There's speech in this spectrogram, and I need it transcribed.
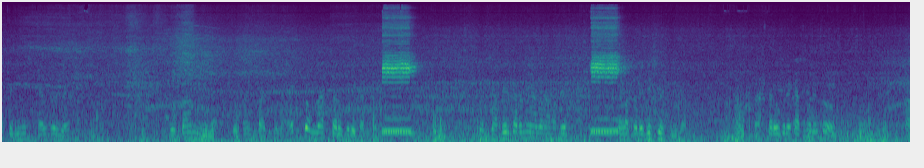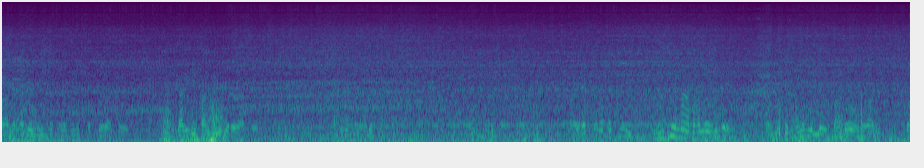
একটা জিনিস খেয়াল করবেন দোকানগুলা দোকানপাটগুলা একদম রাস্তার উপরে কাজ করে। তো যাদের কারণে আবার আমাদের চলাচলে বেশি অসুবিধা। রাস্তার উপরে কাজ করে তো, তারা দেখা যায় বিভিন্ন সময় জিনিসপত্র রাখে, গাড়ি পার্কিং করে রাখে। একটা কথা কি, নিজে না ভালো হলে অন্যকে ভালো বললে ভালো হওয়ার বা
